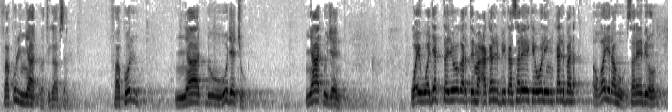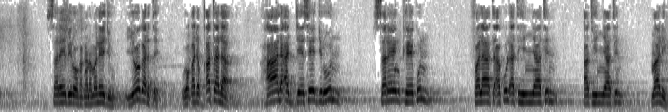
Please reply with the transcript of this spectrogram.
فكل نياد وتقابسا فكل نياد وجهه nyaadhu jeen وإن وجدت يوغرت مع كلبك سريك ولين كلبا غيره سري برو saree biroo kana malee jiru. Yoo garte waqad qatala haala ajjeesee jiruun sareen kee kun falaa ta'akul ati hin nyaatin ati hin nyaatin. Maaliif?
